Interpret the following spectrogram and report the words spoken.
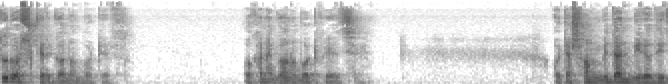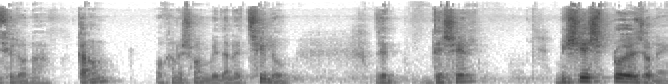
তুরস্কের গণভোটের। ওখানে গণভোট হয়েছে। ওটা সংবিধান বিরোধী ছিল না, কারণ ওখানে সংবিধানে ছিল যে দেশের বিশেষ প্রয়োজনে,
